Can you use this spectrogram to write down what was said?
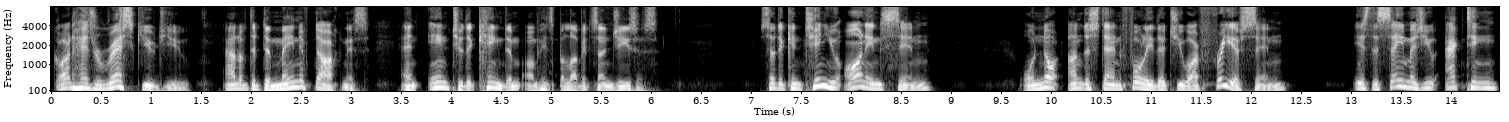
God has rescued you out of the domain of darkness and into the kingdom of his beloved Son Jesus. So to continue on in sin, or not understand fully that you are free of sin, is the same as you acting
